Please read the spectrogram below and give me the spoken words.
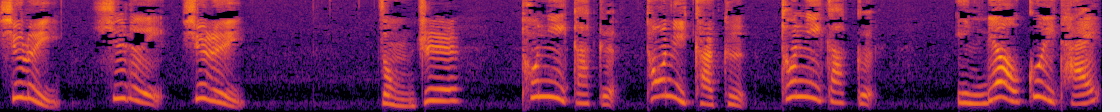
，sherry，sherry，sherry，总之。とにかく、とにかく、とにかく、飲料柜台、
